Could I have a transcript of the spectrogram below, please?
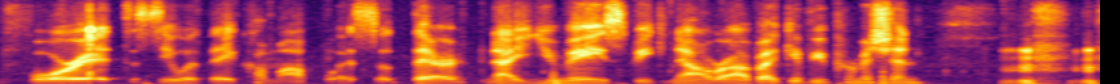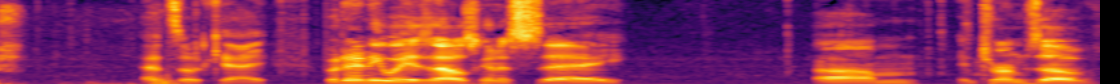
for it to see what they come up with. So, there. Now, you may speak now, Rob. I give you permission. That's okay. But anyways, I was gonna say, um, in terms of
